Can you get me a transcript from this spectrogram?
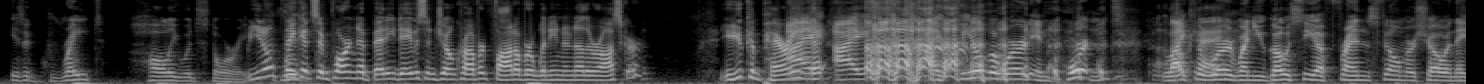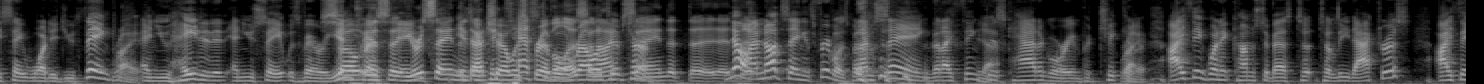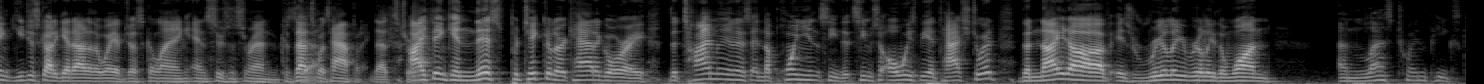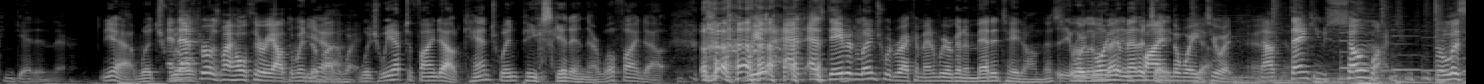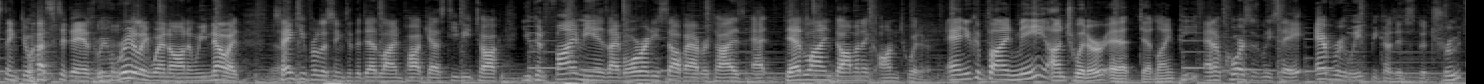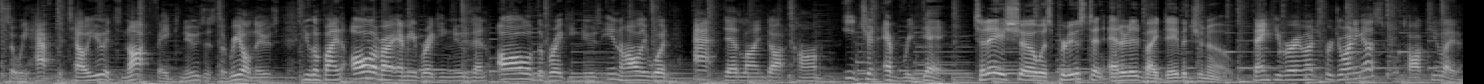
is a great Hollywood story. You don't think With- it's important that Betty Davis and Joan Crawford fought over winning another Oscar? Are you comparing? I, I I feel the word important. Like Okay. the word when you go see a friend's film or show and they say, "What did you think?" Right. and you hated it, and you say it was very so interesting. it, you're saying that that show was frivolous, and I'm term. saying that the No, the- I'm not saying it's frivolous, but I'm saying that I think Yeah. this category in particular. Right. I think when it comes to best to, to lead actress, I think you just got to get out of the way of Jessica Lange and Susan Sarandon because that's Yeah, what's happening. that's true. I think in this particular category, the timeliness and the poignancy that seems to always be attached to it, the night of is really, really the one, unless Twin Peaks can get in there. Yeah, which And will, that throws my whole theory out the window, yeah, by the way. which we have to find out. Can Twin Peaks get in there? We'll find out. we, as, as David Lynch would recommend, we are going to meditate on this. For We're going to and meditate, find the way yeah. to it. Yeah, now, thank you so much for listening to us today, as we really went on and we know it. Thank you for listening to the Deadline Podcast TV Talk. You can find me, as I've already self-advertised, at Deadline Dominic on Twitter. And you can find me on Twitter at Deadline Pete. And of course, as we say every week, because it's the truth, so we have to tell you it's not fake news, it's the real news. You can find all of our Emmy breaking news and all of the breaking news in Hollywood at deadline.com each and every day. Today's show was produced and edited by David Janot. Thank you very much for joining us. We'll talk to you later.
